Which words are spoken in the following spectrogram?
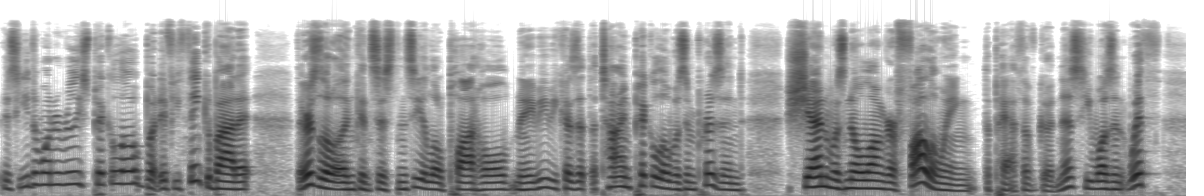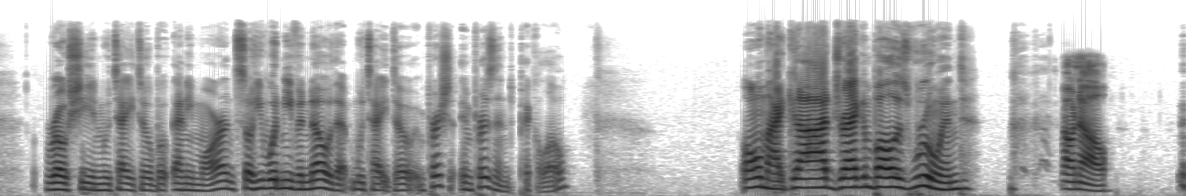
is he the one who released Piccolo?" But if you think about it, there's a little inconsistency, a little plot hole maybe because at the time Piccolo was imprisoned, Shen was no longer following the path of goodness. He wasn't with Roshi and Mutaito anymore, and so he wouldn't even know that Mutaito imprisoned Piccolo. Oh my god, Dragon Ball is ruined. Oh no.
